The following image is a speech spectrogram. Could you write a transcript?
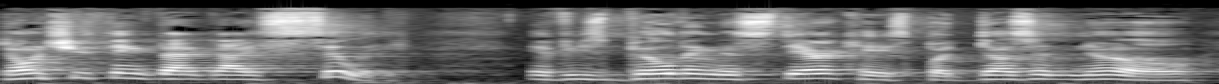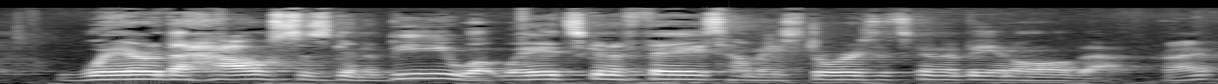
Don't you think that guy's silly if he's building this staircase but doesn't know where the house is going to be, what way it's going to face, how many stories it's going to be, and all of that, right?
